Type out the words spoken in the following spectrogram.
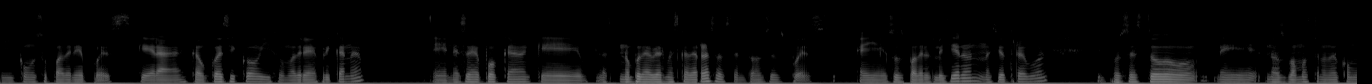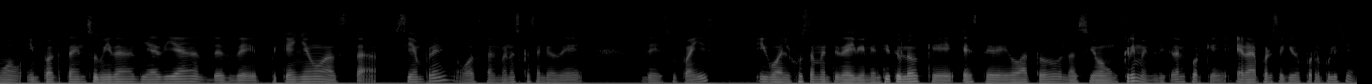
Y como su padre pues que era caucásico y su madre africana en esa época que no podía haber mezcla de razas, entonces pues eh, sus padres lo hicieron, nació Trevor y pues esto eh, nos va mostrando cómo impacta en su vida día a día desde pequeño hasta siempre o hasta el menos que salió de, de su país Igual, justamente de ahí viene el título, que este vato nació un crimen, literal, porque era perseguido por la policía.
